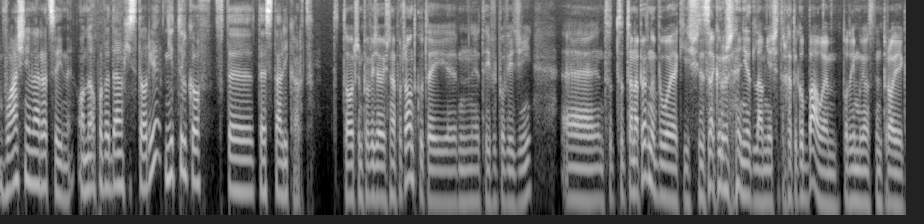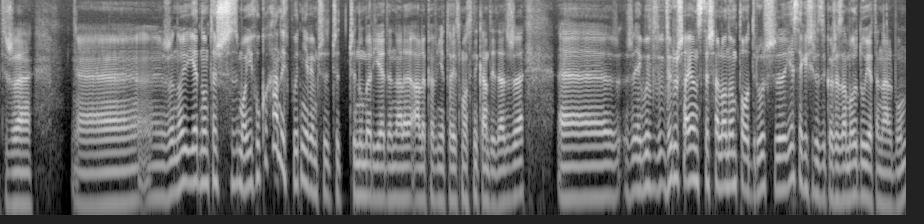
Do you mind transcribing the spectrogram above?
właśnie narracyjny. One opowiadają historię, nie tylko w te, te stali kart to, o czym powiedziałeś na początku tej, tej wypowiedzi, e, to, to, to, na pewno było jakieś zagrożenie dla mnie. Ja się trochę tego bałem, podejmując ten projekt, że, e, że no jedną też z moich ukochanych płyt, nie wiem czy, czy, czy numer jeden, ale, ale pewnie to jest mocny kandydat, że, e, że jakby wyruszając tę szaloną podróż, jest jakieś ryzyko, że zamorduje ten album.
